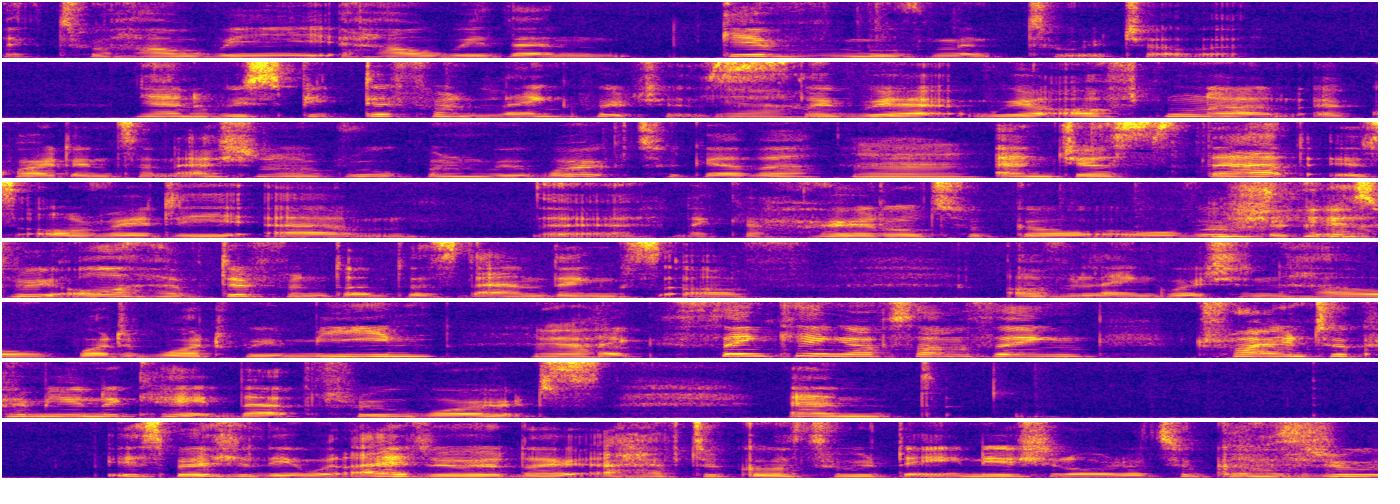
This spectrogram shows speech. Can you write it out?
like to how we how we then give movement to each other yeah and we speak different languages Yeah. like we are we are often a, a quite international group when we work together Mm. and just that is already um uh, like a hurdle to go over because we all have different understandings of of language and how what what we mean Yeah. like thinking of something trying to communicate that through words and especially when i do it like, i have to go through danish in order to go through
